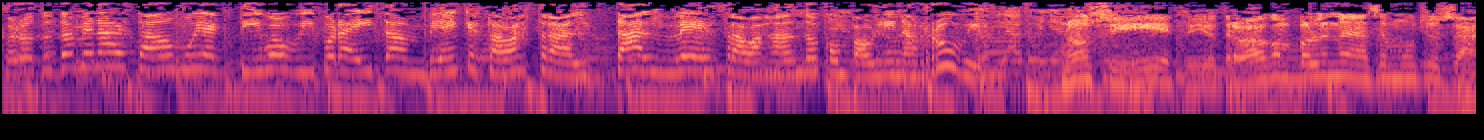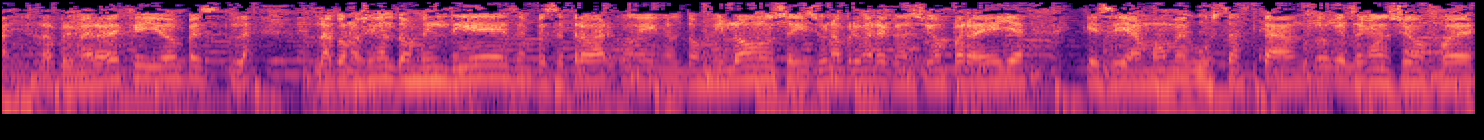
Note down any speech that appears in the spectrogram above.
Pero tú también has estado muy activo, vi por ahí también que estabas tra- tal vez trabajando con Paulina Rubio. No, sí, este, yo trabajo con Paulina desde hace muchos años. La primera vez que yo empecé, la, la conocí en el 2010, empecé a trabajar con ella en el 2011, hice una primera canción para ella que se llamó Me Gustas Tanto, que esa canción fue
